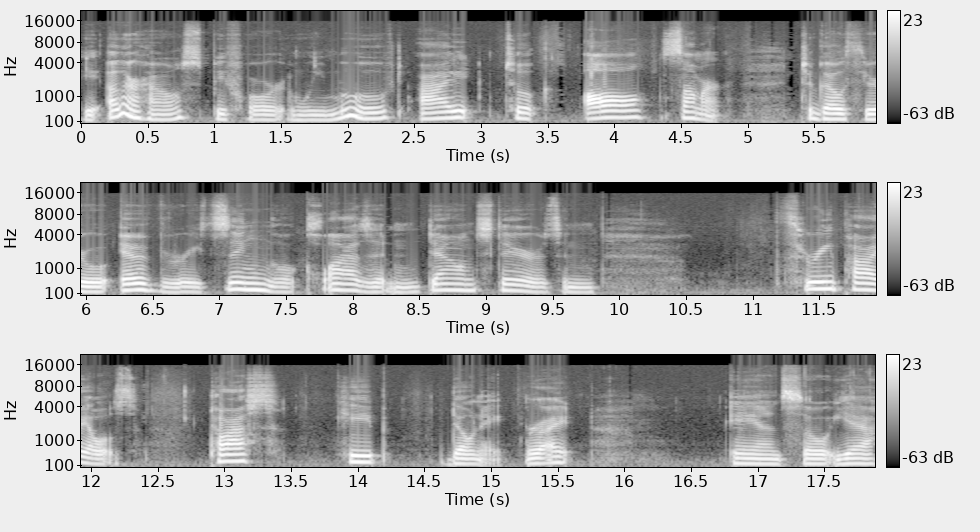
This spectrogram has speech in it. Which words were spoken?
the other house before we moved. I took all summer to go through every single closet and downstairs and three piles. Toss, keep, donate, right? And so, yeah,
